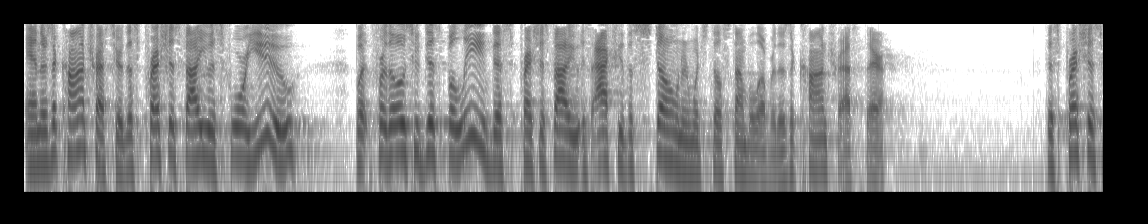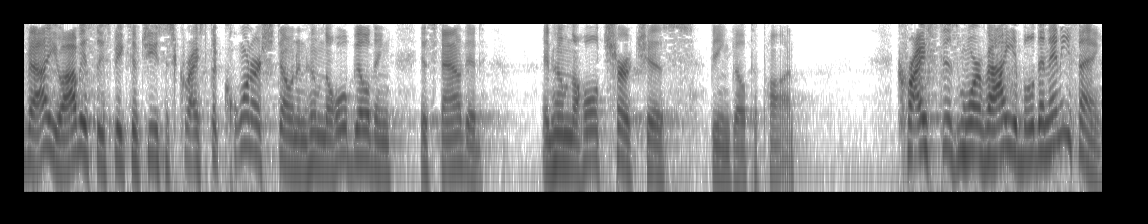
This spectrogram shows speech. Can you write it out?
And there's a contrast here. This precious value is for you, but for those who disbelieve, this precious value is actually the stone in which they'll stumble over. There's a contrast there. This precious value obviously speaks of Jesus Christ, the cornerstone in whom the whole building is founded, in whom the whole church is being built upon. Christ is more valuable than anything.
